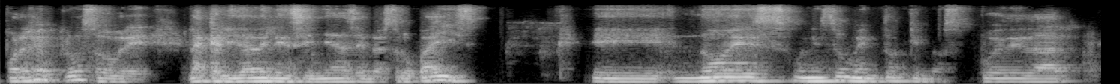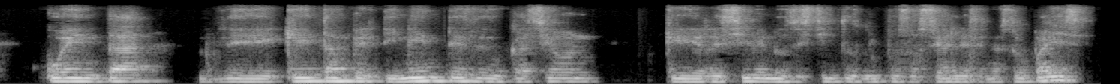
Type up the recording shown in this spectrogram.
por ejemplo, sobre la calidad de la enseñanza en nuestro país. Eh, no es un instrumento que nos puede dar cuenta de qué tan pertinente es la educación que reciben los distintos grupos sociales en nuestro país.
